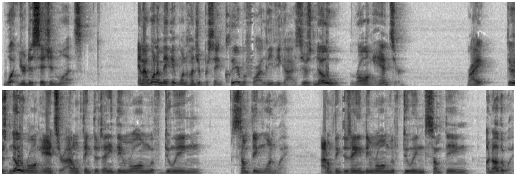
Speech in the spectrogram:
what your decision was. And I want to make it 100% clear before I leave you guys there's no wrong answer, right? There's no wrong answer. I don't think there's anything wrong with doing something one way. I don't think there's anything wrong with doing something another way.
